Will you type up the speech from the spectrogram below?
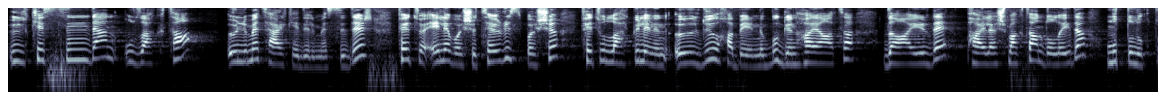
ülkesinden uzakta ölüme terk edilmesidir. FETÖ elebaşı, terörist başı Fethullah Gülen'in öldüğü haberini bugün hayata dair de paylaşmaktan dolayı da mutluluk duyuyorum.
